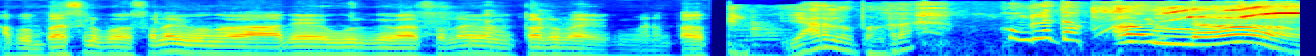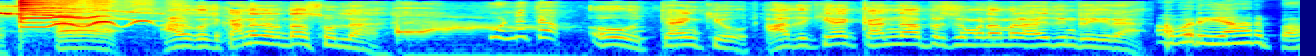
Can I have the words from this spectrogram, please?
அப்போ பஸ்ஸில் போக சொல்ல இவங்க அதே ஊருக்கு வர சொல்ல இவங்க தொடர்பாயிருக்கு மேடம். பக்கத்து யார லவ் பண்ற? அது கொஞ்சம் கண்ணு இருந்தா சொல்ல. ஓ தேங்க்யூ அதுக்கே கண் ஆபரேஷன் பண்ணாம அழுதுன்னு இருக்கிற அவர் யாருப்பா?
